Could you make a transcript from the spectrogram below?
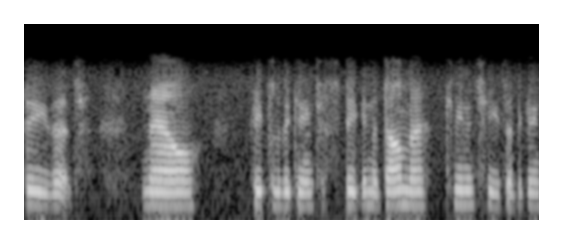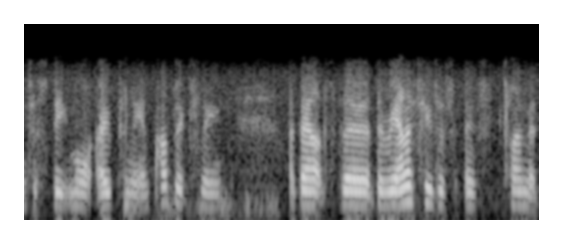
see that now people are beginning to speak in the Dharma communities are beginning to speak more openly and publicly about the, the realities of, of climate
